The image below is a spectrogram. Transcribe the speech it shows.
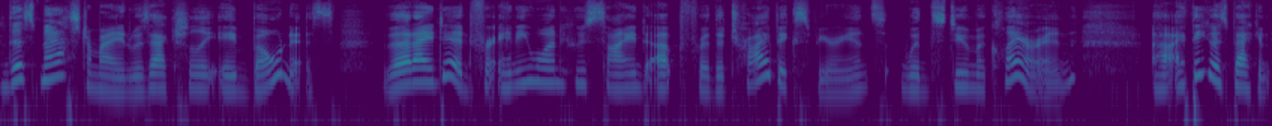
this mastermind was actually a bonus that I did for anyone who signed up for the tribe experience with Stu McLaren. Uh, I think it was back in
